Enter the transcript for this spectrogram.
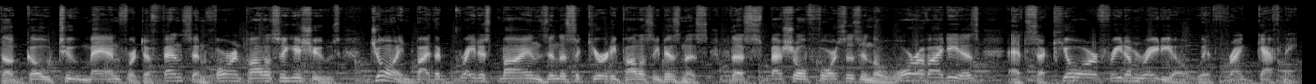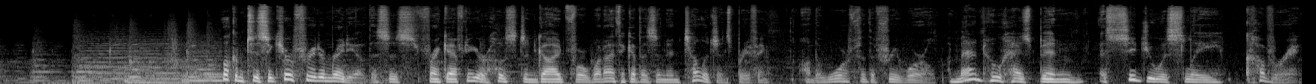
the go to man for defense and foreign policy issues, joined by the greatest minds in the security policy business, the Special Forces in the War of Ideas at Secure Freedom Radio with Frank Gaffney. Welcome to Secure Freedom Radio. This is Frank Gaffney, your host and guide for what I think of as an intelligence briefing on the war for the free world. A man who has been assiduously covering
